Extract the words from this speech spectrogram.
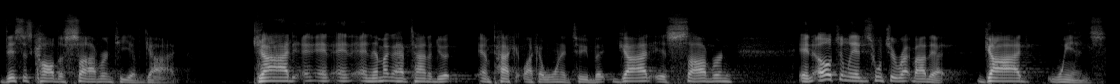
This is called the sovereignty of God. God, and, and, and I'm not going to have time to do it, and unpack it like I wanted to, but God is sovereign. And ultimately, I just want you to write by that God wins.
